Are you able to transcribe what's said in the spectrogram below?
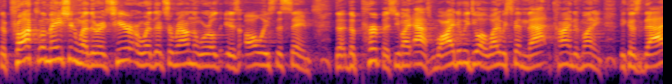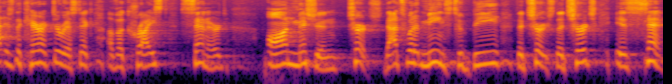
the proclamation, whether it's here or whether it's around the world, is always the same. The, the purpose, you might ask, why do we do all? Why do we spend that kind of money? Because that is the characteristic of a Christ centered on mission church. That's what it means to be the church. The church is sent,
